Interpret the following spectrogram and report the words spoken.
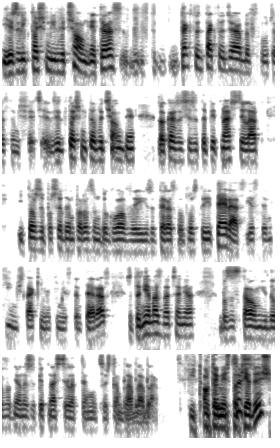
Jeżeli ktoś mi wyciągnie, teraz tak to, tak to działa we współczesnym świecie, jeżeli ktoś mi to wyciągnie, to okaże się, że te 15 lat i to, że poszedłem po rozum do głowy i że teraz po prostu i teraz jestem kimś takim, jakim jestem teraz, że to nie ma znaczenia, bo zostało mi udowodnione, że 15 lat temu coś tam bla, bla, bla. I o to tym jest to coś- kiedyś?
